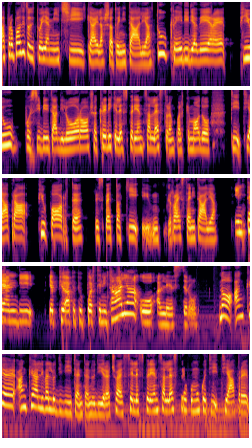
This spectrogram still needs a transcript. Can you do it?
A proposito dei tuoi amici che hai lasciato in Italia, tu credi di avere più possibilità di loro? Cioè credi che l'esperienza all'estero in qualche modo ti, ti apra più porte rispetto a chi mm, resta in Italia? Intendi più, apre più porte in Italia o all'estero? No, anche, anche, a livello di vita intendo dire, cioè se l'esperienza all'estero comunque ti, ti apre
